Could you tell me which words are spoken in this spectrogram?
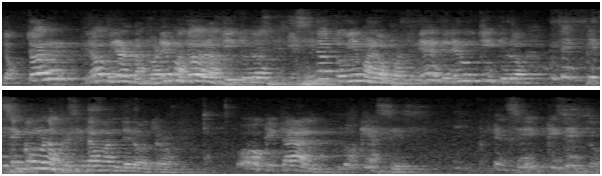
doctor, no, mirá, nos ponemos todos los títulos y si no tuvimos la oportunidad de tener un título, ustedes piensen cómo nos presentamos ante el otro. Oh, ¿qué tal? ¿Vos qué haces? Fíjense, ¿qué es esto?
